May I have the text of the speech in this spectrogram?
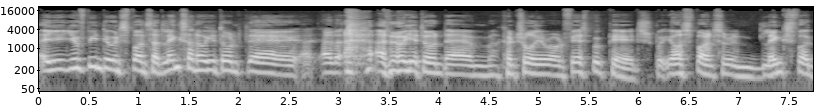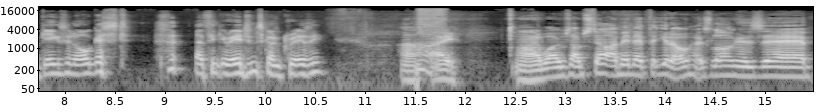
Uh, you, you've been doing sponsored links. I know you don't. Uh, I, I know you don't um, control your own Facebook page, but you're sponsoring links for gigs in August. I think your agent's gone crazy. Aye. Aye. Well, I'm, I'm still. I mean, if you know, as long as uh,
